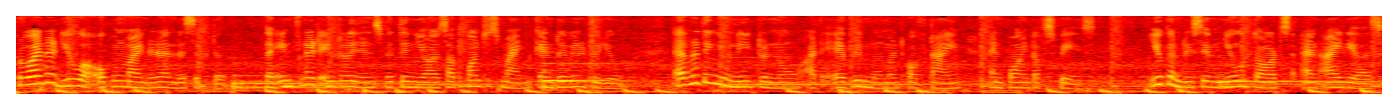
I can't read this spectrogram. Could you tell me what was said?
Provided you are open minded and receptive, the infinite intelligence within your subconscious mind can reveal to you everything you need to know at every moment of time and point of space. You can receive new thoughts and ideas,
